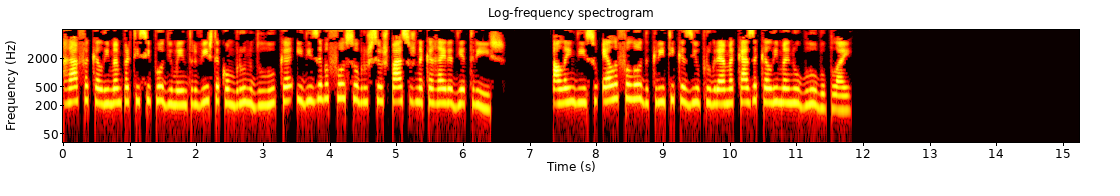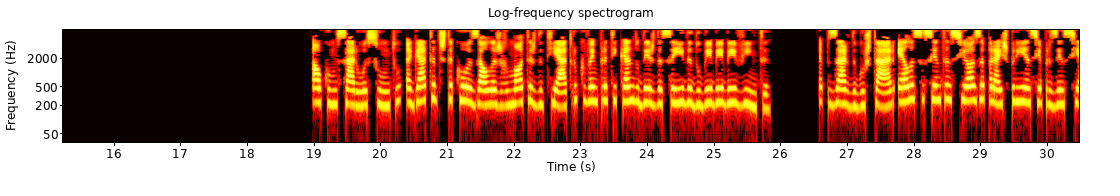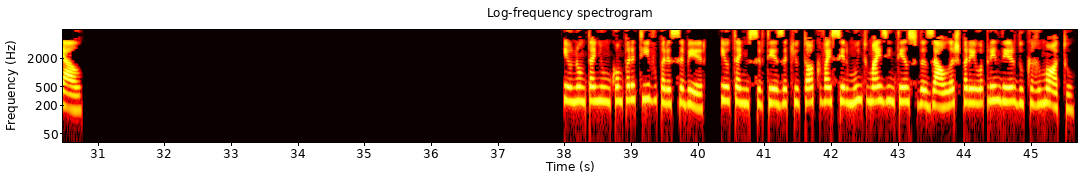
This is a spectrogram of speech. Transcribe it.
Rafa Kalimann participou de uma entrevista com Bruno De Luca e desabafou sobre os seus passos na carreira de atriz. Além disso, ela falou de críticas e o programa Casa Kalimann no Globoplay. Ao começar o assunto, a gata destacou as aulas remotas de teatro que vem praticando desde a saída do BBB 20. Apesar de gostar, ela se sente ansiosa para a experiência presencial. Eu não tenho um comparativo para saber. Eu tenho certeza que o toque vai ser muito mais intenso das aulas para eu aprender do que remoto.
